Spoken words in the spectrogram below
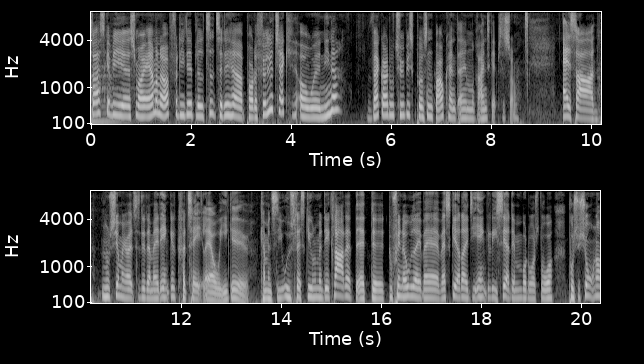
Så skal vi uh, smøge ærmerne op, fordi det er blevet tid til det her portefølje-check. Og uh, Nina, hvad gør du typisk på sådan en bagkant af en regnskabssæson? Altså, nu siger man jo altid det der med, at et enkelt kvartal er jo ikke kan man sige, udslagsgivende, men det er klart, at, at, at du finder ud af, hvad, hvad sker der i de enkelte, især dem, hvor du har store positioner,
